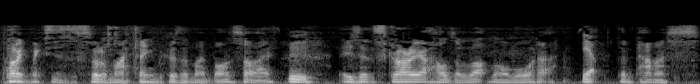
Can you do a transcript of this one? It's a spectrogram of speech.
potting mix is sort of my thing because of my bonsai Mm. is that scoria holds a lot more water Yep. than pumice.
